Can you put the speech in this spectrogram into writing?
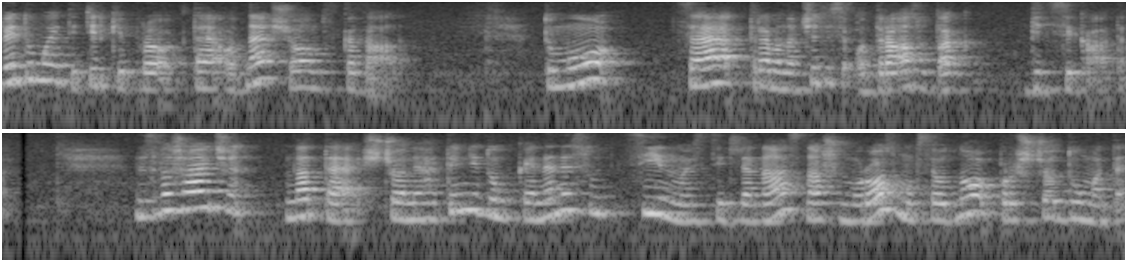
Ви думаєте тільки про те одне, що вам сказали. Тому це треба навчитися одразу так відсікати. Незважаючи на те, що негативні думки не несуть цінності для нас, нашому розуму, все одно про що думати.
